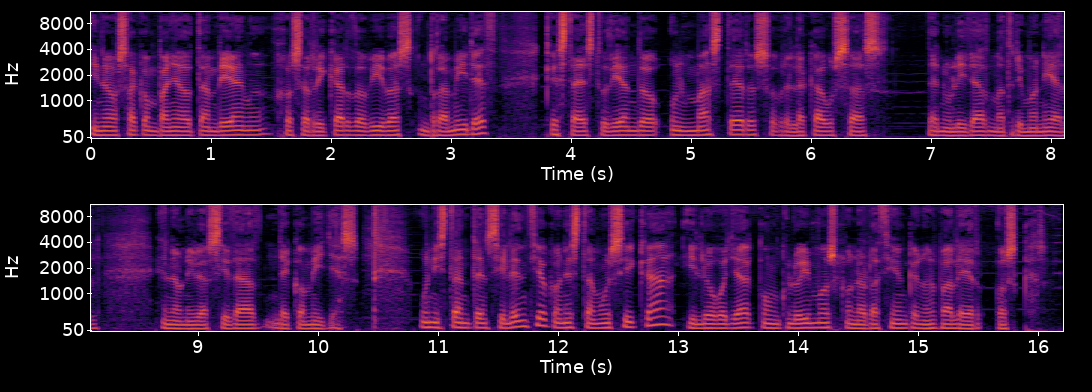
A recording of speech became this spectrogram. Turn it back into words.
y nos ha acompañado también José Ricardo Vivas Ramírez que está estudiando un máster sobre las causas de nulidad matrimonial en la Universidad de Comillas. Un instante en silencio con esta música y luego ya concluimos con la oración que nos va a leer Óscar.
